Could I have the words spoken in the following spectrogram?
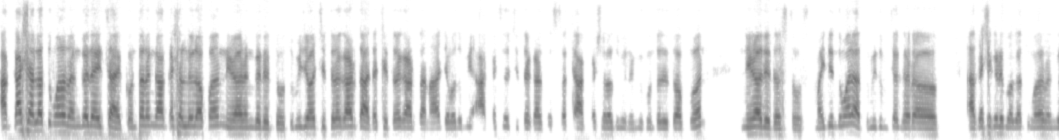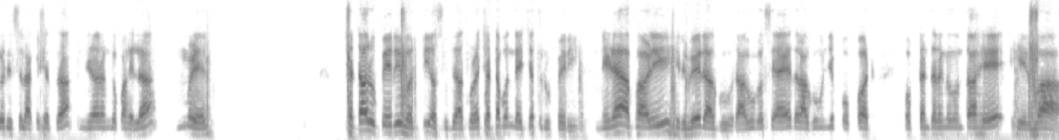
आकाशाला तुम्हाला रंग द्यायचा आहे. कोणता रंग आकाशाला दिला आपण? निळा रंग देतो. तुम्ही जेव्हा चित्र काढता त्या चित्र काढताना जेव्हा तुम्ही आकाशाचं चित्र काढत असता त्या आकाशाला तुम्ही रंग कोणता देतो आपण? निळा देत असतो माहितीये तुम्हाला? तुम्ही तुमच्या घर आकाशाकडे बघा तुम्हाला रंग दिसेल आकाशाचा. निळा रंग पाहायला मिळेल. छटा रुपेरी वरती असू द्या. थोड्या छटा पण द्यायच्यात रुपेरी. निळ्या आभाळी हिरवे रागू रागू कसे आहेत? रागू म्हणजे पोपट. पोपटांचा रंग कोणता आहे? हिरवा.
